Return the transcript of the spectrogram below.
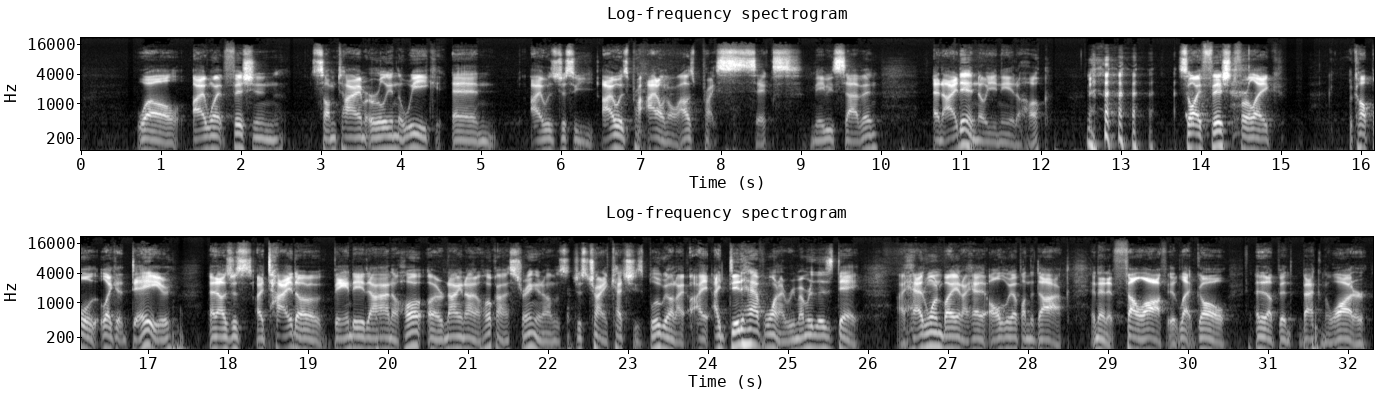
well i went fishing sometime early in the week and i was just a, i was pro- i don't know i was probably six maybe seven and i didn't know you needed a hook so i fished for like a couple like a day and I was just I tied a band-aid on a hook or nine on a hook on a string and I was just trying to catch these bluegill and I, I, I did have one. I remember this day. I had one bite and I had it all the way up on the dock and then it fell off. It let go, ended up in, back in the water.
